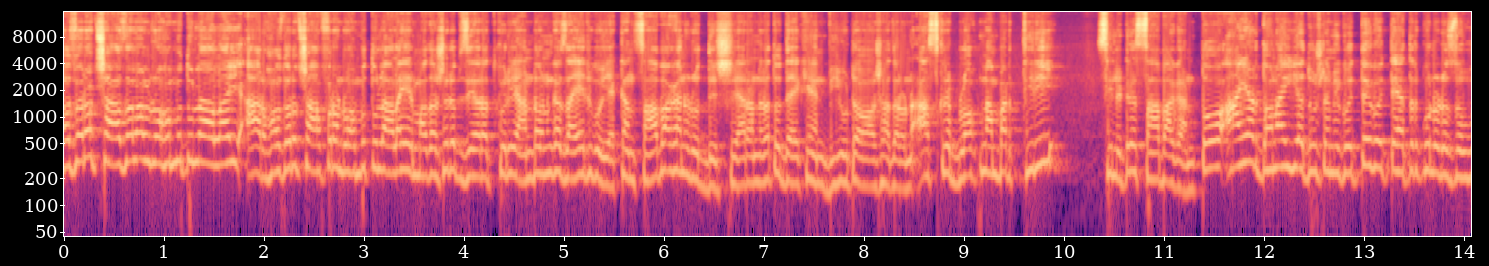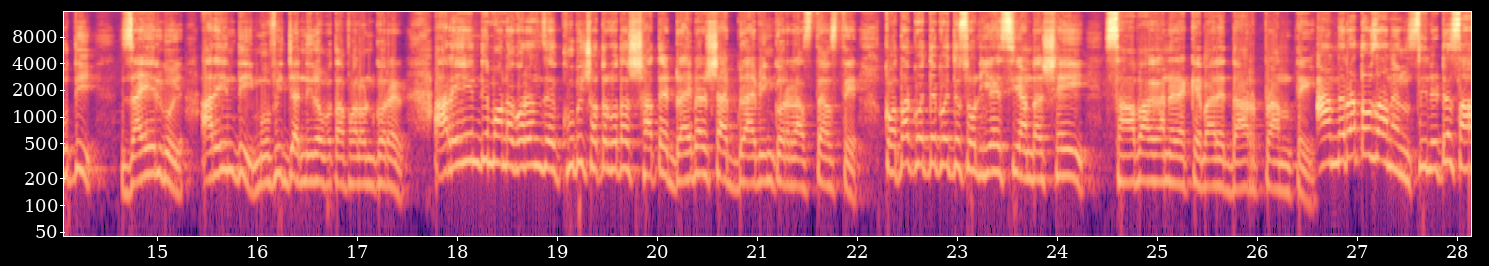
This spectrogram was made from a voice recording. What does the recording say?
হজরত শাহজালাল রহমতুল্লাহ আলাই আর হজরত শাহফরান রহমতুল্লাহ আলাই এর মাদার শরীফ জিয়ারত করি আন্ডানগা জাহির গই একখান চা বাগানের উদ্দেশ্যে। আর আপনারা তো দেখেন, ভিউটা অসাধারণ। আজকের ব্লক নাম্বার থ্রি সিলেটের চা বাগান। তো আই আর ধনাইয়া দুষ্টামি করতে করতে হাতের কুলোর চৌহতি জাহির গই আর হিন্দি মফিজার নিরবতা পালন করেন। আর এই হিন্দি মনে করেন যে খুবই সতর্কতার সাথে ড্রাইভার সাহেব ড্রাইভিং করেন আস্তে আস্তে। কথা কইতে কইতে চলিয়েছি আমরা সেই চা বাগানের একেবারে দ্বার প্রান্তে। আপনারা তো জানেন সিলেটে চা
